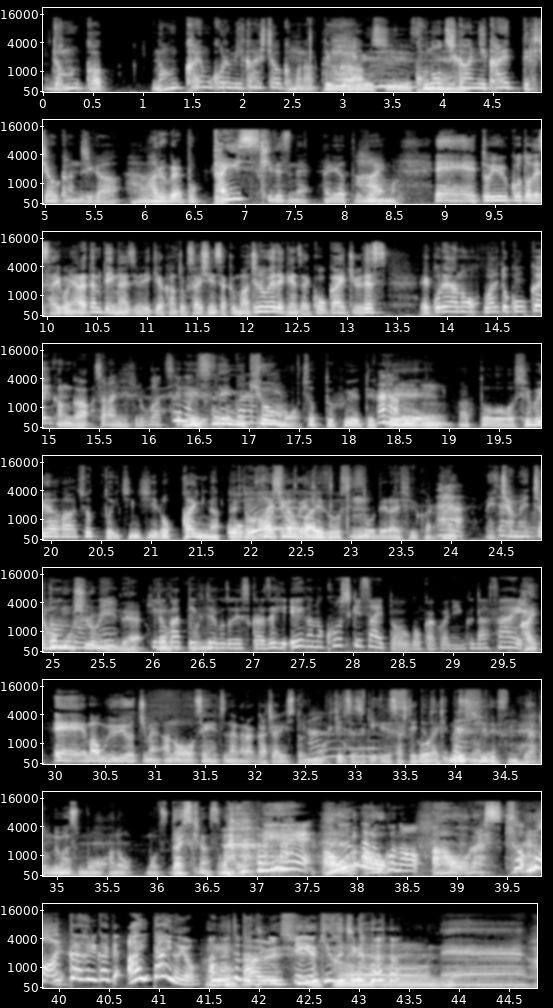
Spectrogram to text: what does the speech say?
なんか、何回もこれ見返しちゃうかもなっていうか、嬉しいですね。この時間に帰ってきちゃう感じがあるぐらい、僕大好きですね。ありがとうございます。はい。えーということで、最後に改めて今泉力也監督最新作、街の上で現在公開中です。えーこれ、あの、割と公開感がさらに広がってるすすでに今日もちょっと増えてて、あら。うんあと渋谷がちょっと1日6回になったりとおか、最新も倍増しそうで、来週から。はいめちゃめちゃ面白いんで。どどね広がっていくということですからぜひ映画の公式サイトをご確認ください、はい、えー、まあ、ウィーウォッチメン、あの、僭越ながらガチャリストにも引き続き入れさせていただきますので。嬉しいですね。いや、とんでもないです。もう、あの、もう大好きなんです、本当に。ねえ。青なんだろう青この青が好き。そうもう一回振り返って会いたいのよ、あの人たちにっていう気持ちが、うんねえ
